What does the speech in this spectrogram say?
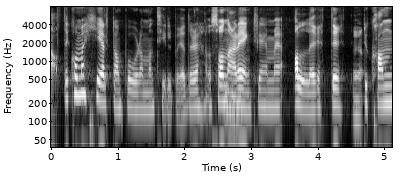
ja, det kommer helt an på hvordan man tilbereder det. Og sånn er det egentlig med alle retter. Ja. Du kan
